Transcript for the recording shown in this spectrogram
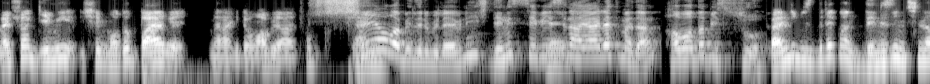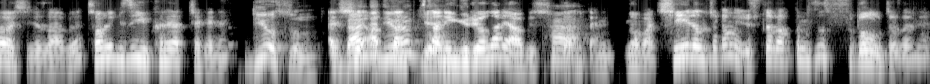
Ben şu an gemi şey modu baya bir merak ediyorum abi ya. Çok Şey yani- olabilir bile evli hiç deniz seviyesini Ne? hayal etmeden havada bir su Bence biz direkt denizin içinde başlayacağız abi. Sonra bizi yukarıya atacak hani. diyorsun. Yani şey, ben de diyorum Atlantis ki Hani yürüyorlar ya abi suda. Ha. Hani normal. Şehir olacak ama üste baktığımızda suda olacağız hani.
